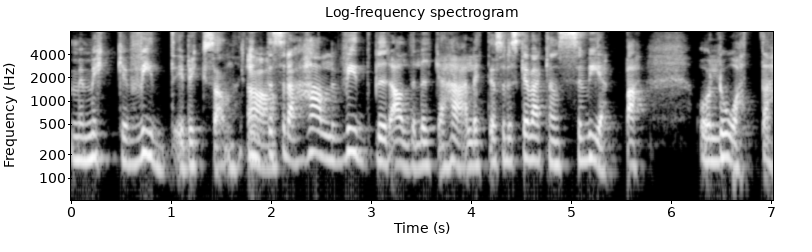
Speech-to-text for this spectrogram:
med mycket vidd i byxan. Ja. Inte sådär halvvidd blir aldrig lika härligt. Alltså det ska verkligen svepa och låta,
